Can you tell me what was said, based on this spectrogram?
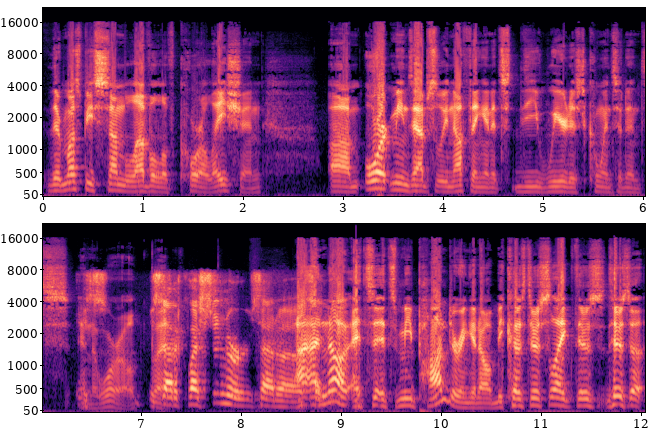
there must be some level of correlation, um, or it means absolutely nothing and it's the weirdest coincidence in Is- the world. Is But- that a question or is that a? I, know it's it's me pondering it all because there's like there's there's a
